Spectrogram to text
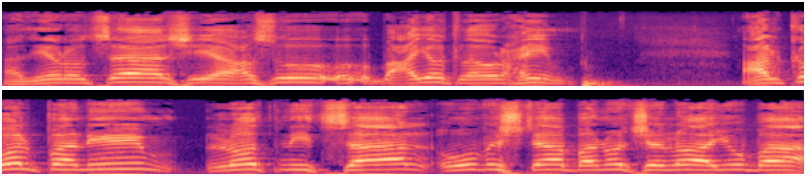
אז היא רוצה שיעשו בעיות לאורחים. על כל פנים, לוט ניצל, הוא ושתי הבנות שלו היו בה.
